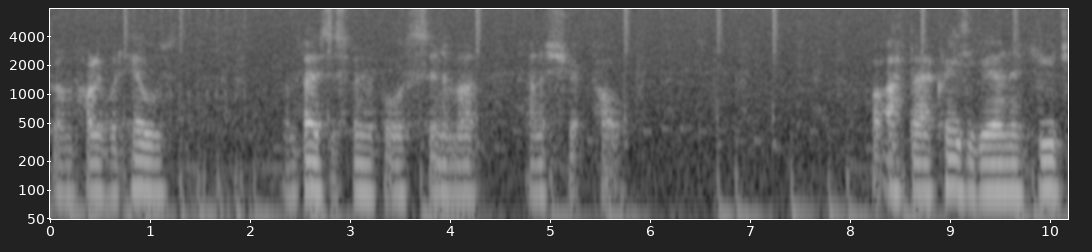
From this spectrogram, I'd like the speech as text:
from Hollywood Hills and boasts a swimming pool, cinema, and a strip pole. But after a crazy year and a huge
